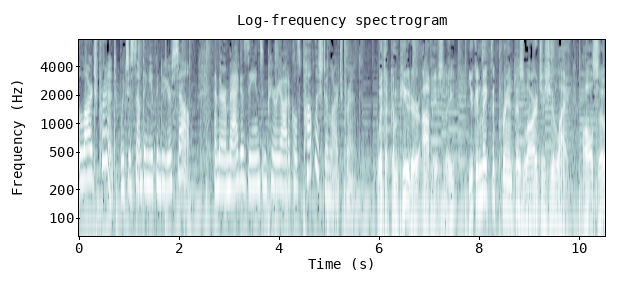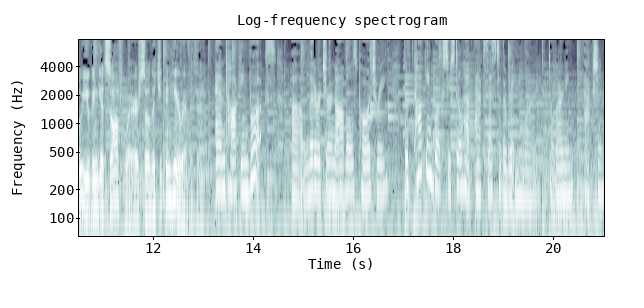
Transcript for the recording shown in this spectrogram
Large print, which is something you can do yourself. And there are magazines and periodicals published in large print. With a computer, obviously, you can make the print as large as you like. Also, you can get software so that you can hear everything. And talking books, uh, literature, novels, poetry. With talking books, you still have access to the written word, to learning, action,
